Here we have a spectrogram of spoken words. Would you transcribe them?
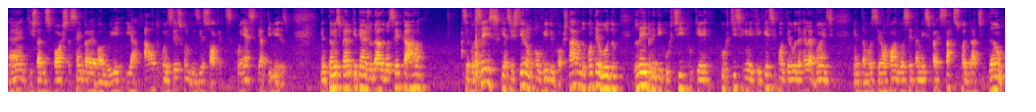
né, que está disposta sempre a evoluir e a autoconhecer-se, como dizia Sócrates, conhece-te a ti mesmo. Então, espero que tenha ajudado você, Carla. Se vocês que assistiram ao vídeo gostaram do conteúdo, lembrem de curtir, porque curtir significa que esse conteúdo é relevante então, você é uma forma de você também expressar sua gratidão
